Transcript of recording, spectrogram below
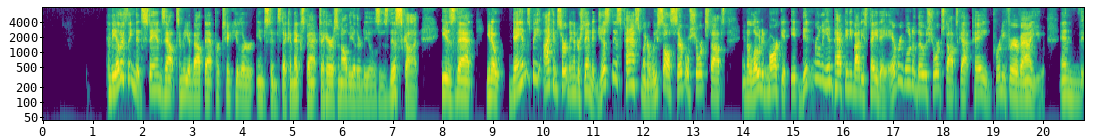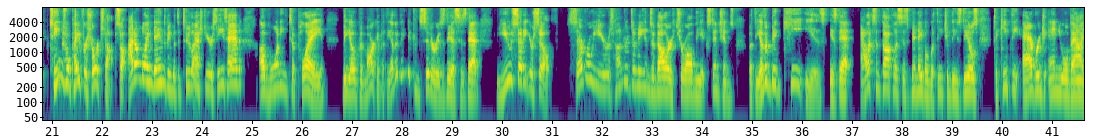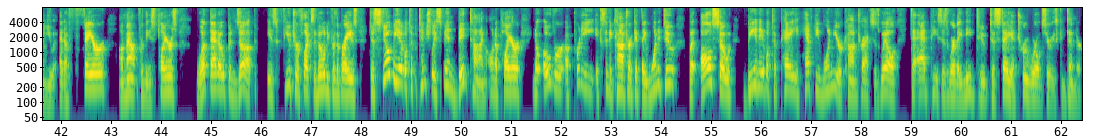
And the other thing that stands out to me about that particular instance that connects back to Harris and all the other deals is this, Scott, is that, you know, Dansby, I can certainly understand it. Just this past winter, we saw several shortstops in a loaded market, it didn't really impact anybody's payday. Every one of those shortstops got paid pretty fair value, and teams will pay for shortstops. So I don't blame Dansby with the two last years he's had of wanting to play the open market. But the other thing to consider is this: is that you said it yourself. Several years, hundreds of millions of dollars through all the extensions. But the other big key is is that Alex Anthopoulos has been able with each of these deals to keep the average annual value at a fair amount for these players. What that opens up is future flexibility for the Braves to still be able to potentially spend big time on a player, you know, over a pretty extended contract if they wanted to, but also being able to pay hefty one-year contracts as well to add pieces where they need to to stay a true World Series contender.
